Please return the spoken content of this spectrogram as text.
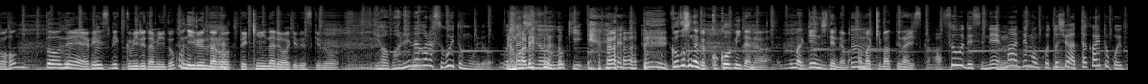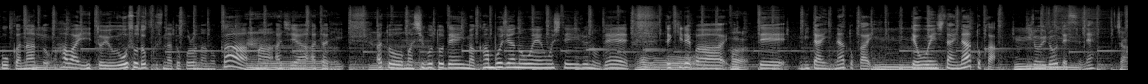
もう本当ね、フェイスブック見るためにどこにいるんだろうって気になるわけですけど、いや我ながらすごいと思うよ。我 私の動き。今年なんかここみたいな、今現時点ではうんあん。ま決まってないですか？そうですね、うん。まあでも今年は暖かいとこ行こうかなと、うん。ハワイというオーソドックスなところなのか、まあ、アジアあたり。あと、まあ、仕事で今カンボジアの応援をしているのでできれば行ってみたいなとか、行って応援したいなとかいろいろです。ね。じゃあ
